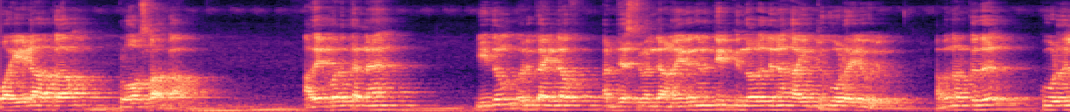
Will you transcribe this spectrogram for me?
വൈഡ് ആക്കാം ക്ലോസ് ആക്കാം. അതേപോലെ തന്നെ ഇതും ഒരു കൈൻഡ് ഓഫ് അഡ്ജസ്റ്റ്മെന്റ് ആണ്. ഇതിങ്ങനെ തിരിക്കുന്നതോടെ ഇതിന് ഹൈറ്റ് കൂടുതൽ വരും. അപ്പൊ നമുക്കിത് കൂടുതൽ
